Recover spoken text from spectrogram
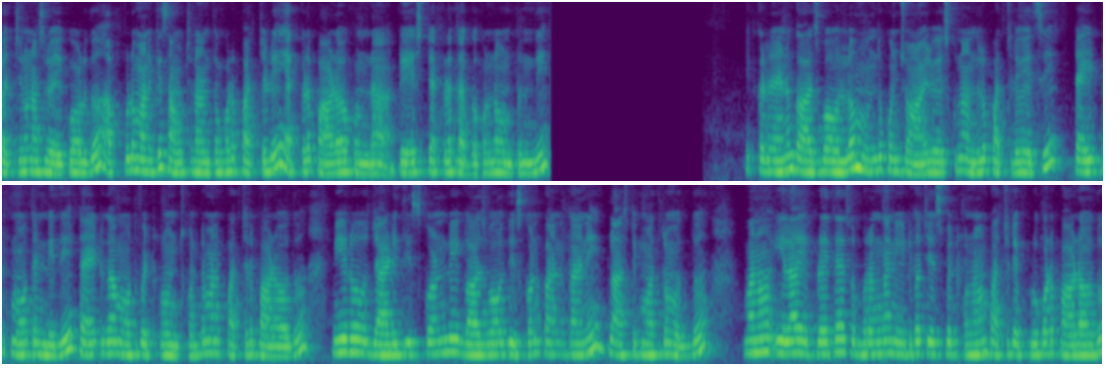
పచ్చి నూనె అసలు వేయకూడదు. అప్పుడు మనకి సంవత్సరాంతం కూడా పచ్చడి ఎక్కడ పాడవకుండా టేస్ట్ ఎక్కడ తగ్గకుండా ఉంటుంది. ఇక్కడ నేను గాజు బౌల్లో ముందు కొంచెం ఆయిల్ వేసుకుని అందులో పచ్చడి వేసి టైట్ మూత అండి ఇది. టైట్గా మూత పెట్టుకుని ఉంచుకుంటే మనకు పచ్చడి పాడవదు. మీరు జాడీ తీసుకోండి గాజు బౌల్ తీసుకోండి పని కానీ ప్లాస్టిక్ మాత్రం వద్దు. మనం ఇలా ఎప్పుడైతే శుభ్రంగా నీట్గా చేసి పెట్టుకున్నామో పచ్చడి ఎప్పుడు కూడా పాడవదు.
